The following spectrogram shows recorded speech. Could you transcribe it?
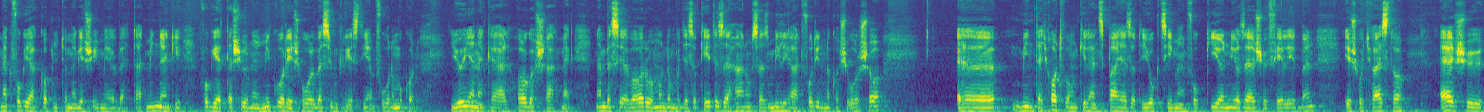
meg fogják kapni tömeges e-mailbe. Tehát mindenki fog értesülni, hogy mikor és hol veszünk részt ilyen fórumokon. Jöjjenek el, hallgassák meg. Nem beszélve arról mondom, hogy ez a 2300 milliárd forintnak a sorsa, mint egy 69 pályázati jogcímen fog kijönni az első fél évben, és hogyha ezt a első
